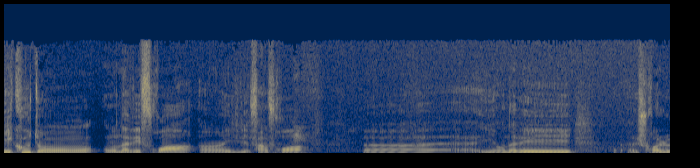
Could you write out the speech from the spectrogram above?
Écoute, on, avait froid, hein, enfin froid. on avait je crois le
